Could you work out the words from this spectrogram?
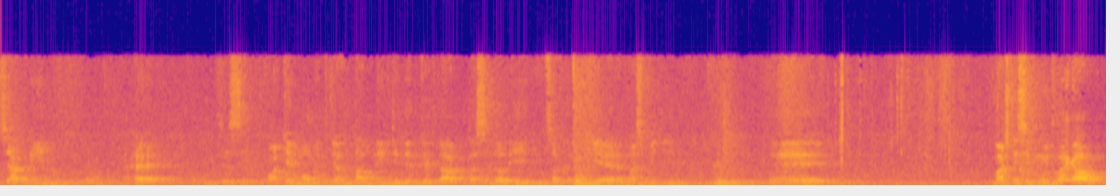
se abrindo. É, dizer assim, com aquele momento que eu não estava nem entendendo o que é estava acontecendo ali, não sabendo o que era, mas pediram. É, mas tem sido muito legal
